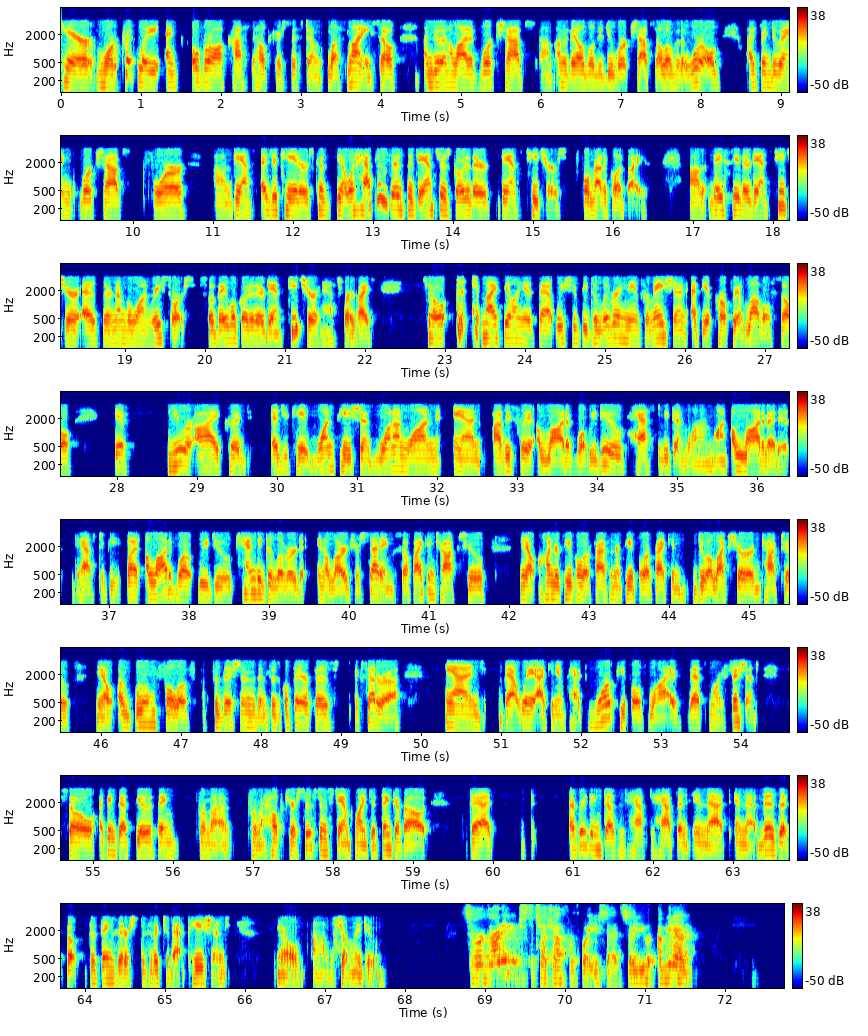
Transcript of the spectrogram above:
care more quickly and overall cost the healthcare system less money. So I'm doing a lot of workshops. Um, I'm available to do workshops all over the world I've been doing workshops for um, dance educators because you know what happens is the dancers go to their dance teachers for medical advice. Um, they see their dance teacher as their number one resource, so they will go to their dance teacher and ask for advice. So my feeling is that we should be delivering the information at the appropriate level. So if you or I could educate one patient one on one. And obviously, a lot of what we do has to be done one on one. A lot of it, is, it has to be. But a lot of what we do can be delivered in a larger setting. So if I can talk to, you know, 100 people or 500 people, or if I can do a lecture and talk to, you know, a room full of physicians and physical therapists, et cetera, and that way I can impact more people's lives, that's more efficient. So I think that's the other thing from a from a healthcare system standpoint to think about that everything doesn't have to happen in that in that visit, but the things that are specific to that patient, you know, um, certainly do. So regarding just to touch off with what you said, so you I'm gonna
